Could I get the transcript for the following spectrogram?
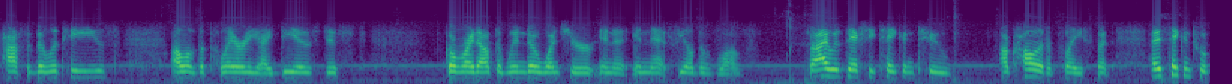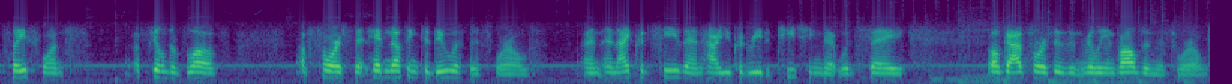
possibilities, all of the polarity ideas just go right out the window once you're in a in that field of love. So I was actually taken to, I'll call it a place, but I was taken to a place once, a field of love, of source that had nothing to do with this world, and and I could see then how you could read a teaching that would say well, God Source isn't really involved in this world.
